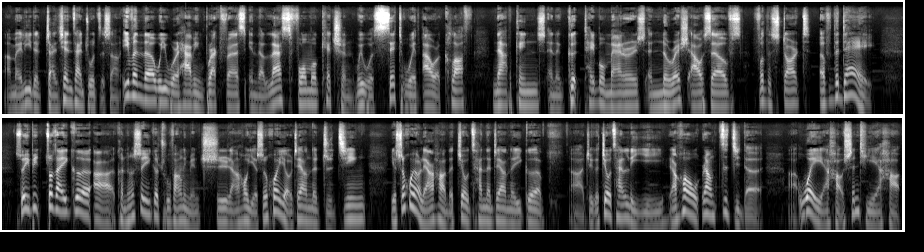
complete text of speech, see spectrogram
啊，美丽的展现在桌子上。Even though we were having breakfast in the less formal kitchen, we would sit with our cloth, napkins, and good table manners and nourish ourselves for the start of the day. 所以，坐在一个啊，可能是一个厨房里面吃，然后也是会有这样的纸巾，也是会有良好的就餐的这样的一个啊，这个就餐礼仪，然后让自己的啊胃也好，身体也好。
